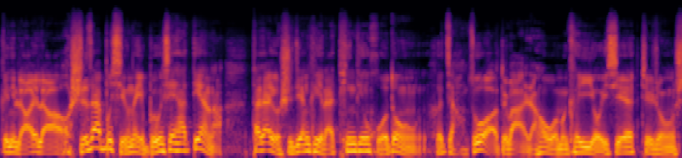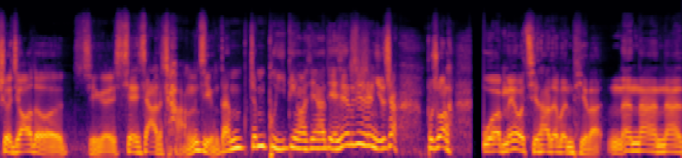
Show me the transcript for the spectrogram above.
跟你聊一聊，实在不行呢，也不用线下店了，大家有时间可以来听听活动和讲座，对吧？然后我们可以有一些这种社交的这个线下的场景，但真不一定要线下店。现在这是你的事儿，不说了，我没有其他的问题了。那那那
